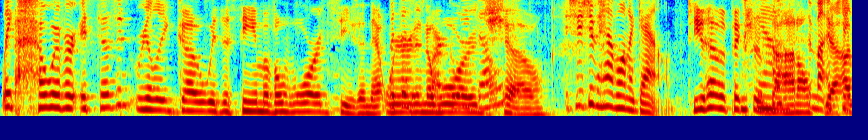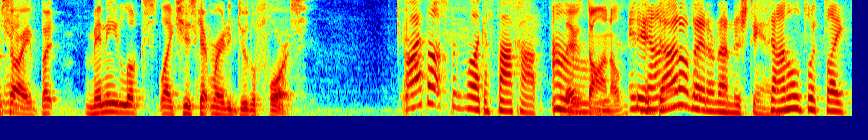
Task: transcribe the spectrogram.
Like However, it doesn't really go with the theme of award season that we're at an award belt? show. She should have on a gown. Do you have a picture of Donald? in my Yeah, I'm sorry, but Minnie looks like she's getting ready to do the floors. Oh, I thought she looked more like a sock hop. There's Donald. See, Donald- Donald, I don't understand. Donald looked like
